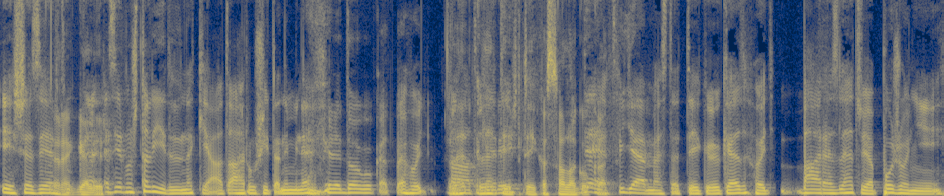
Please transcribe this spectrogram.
és ezért, Reggelire. ezért most a Lidl neki állt árusítani mindenféle dolgokat, mert hogy Le, letépték a de szalagokat. figyelmeztették őket, hogy bár ez lehet, hogy a pozsonyi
